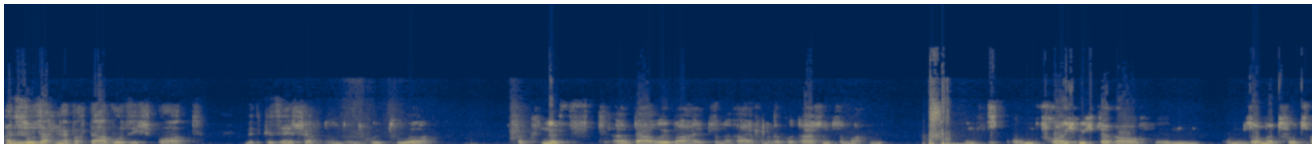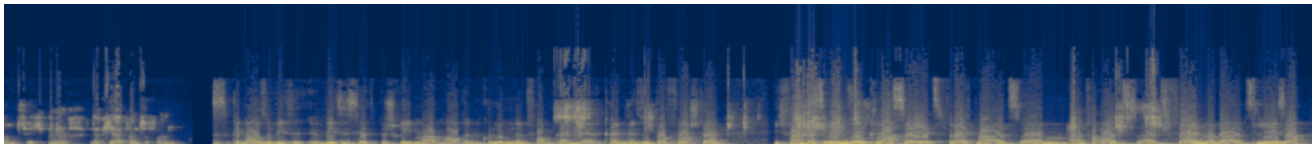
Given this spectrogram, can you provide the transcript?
also so Sachen, einfach da, wo sich Sport mit Gesellschaft und, und Kultur verknüpft, äh, darüber halt so eine Reihe von Reportagen zu machen. Und dann freue ich mich darauf, im, im Sommer 2020 nach, nach Japan zu fahren genauso wie Sie, wie Sie es jetzt beschrieben haben, auch in Kolumnenform kann ich mir, kann ich mir super vorstellen. Ich fand es eben so klasse, jetzt vielleicht mal als ähm, einfach als, als Fan oder als Leser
